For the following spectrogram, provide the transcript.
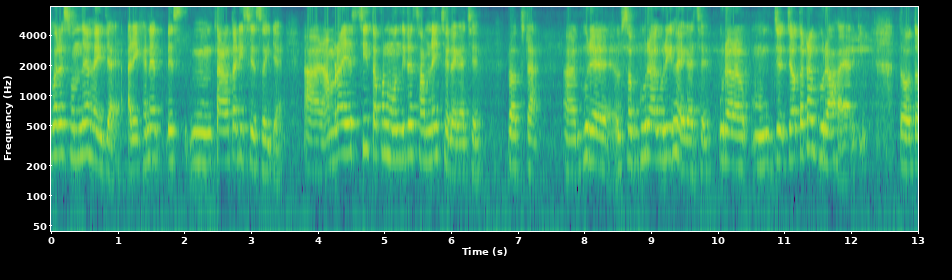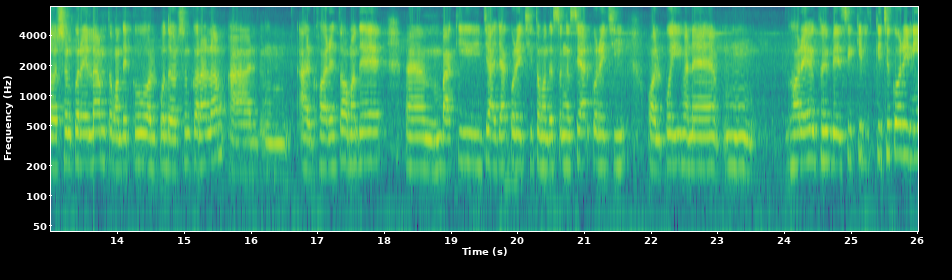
ঘরে সন্ধে হয়ে যায়। আর এখানে বেশ তাড়াতাড়ি শেষ হয়ে যায়। আর আমরা এসছি, তখন মন্দিরের সামনেই চলে গেছে রথটা। ঘুরে, সব ঘোরাঘুরি হয়ে গেছে। পুরা যতটা ঘোরা হয় আর কি। তো দর্শন করে এলাম, তোমাদেরকেও অল্প দর্শন করালাম। আর আর ঘরে তো আমাদের বাকি যা যা করেছি তোমাদের সঙ্গে শেয়ার করেছি। অল্পই মানে ঘরে বেশি কিছু করিনি।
